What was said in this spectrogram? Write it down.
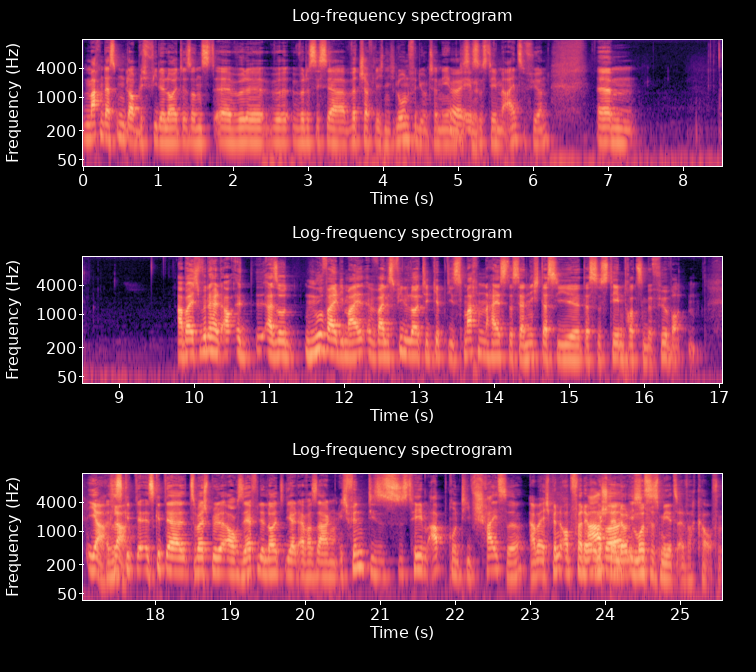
machen das unglaublich viele Leute, sonst äh, würde, wür- würde es sich ja wirtschaftlich nicht lohnen für die Unternehmen, Ja, diese eben. Systeme einzuführen. Ähm, aber ich würde halt auch, äh, also nur weil, die, weil es viele Leute gibt, die es machen, heißt das ja nicht, dass sie das System trotzdem befürworten. Ja, Also klar. es gibt, ja, es gibt ja zum Beispiel auch sehr viele Leute, die halt einfach sagen, ich finde dieses System abgrundtief scheiße. aber ich bin Opfer der Umstände und ich- muss es mir jetzt einfach kaufen.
